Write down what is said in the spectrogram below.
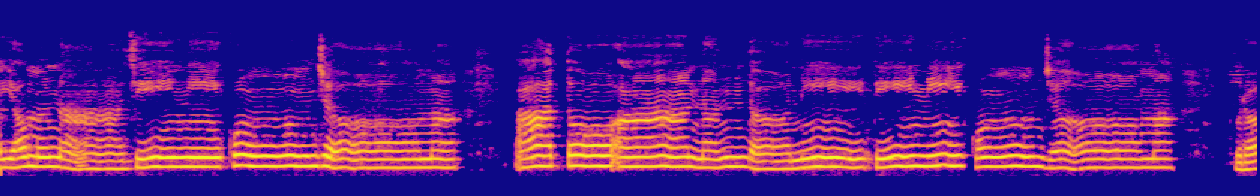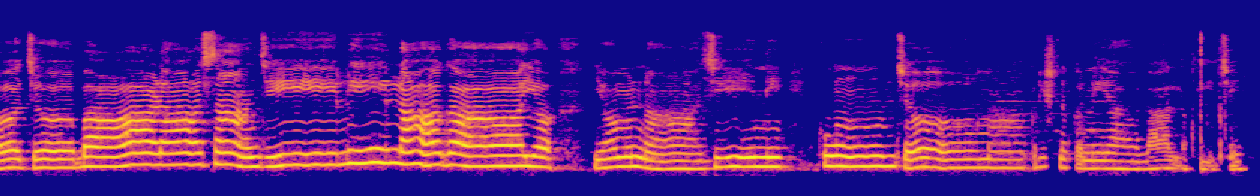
યમુનાજીની કુંજમાં. આ તો આનંદની વ્રજ બાળા સાંજી લીલા ગાય યમુનાજીની કુંજમાં. કૃષ્ણ કનૈયા લાલ લખી છે.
